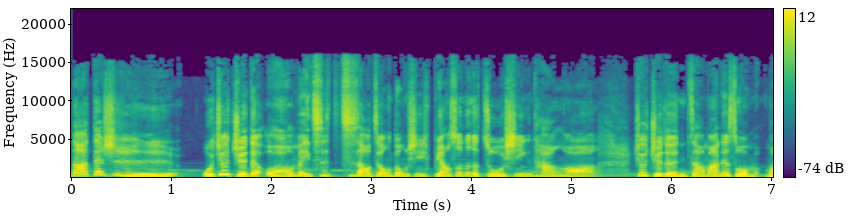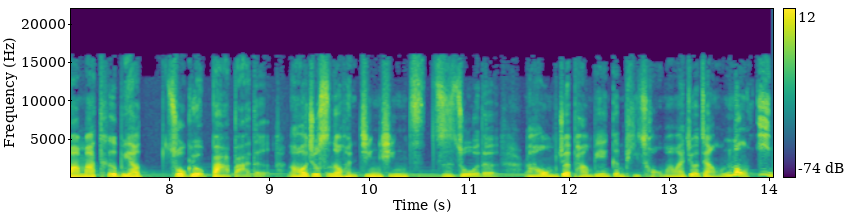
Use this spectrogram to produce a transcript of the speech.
那但是。我就觉得哇，我每次吃到这种东西，比方说那个猪心汤哈，嗯、就觉得你知道吗？那是我妈妈特别要做给我爸爸的，然后就是那种很精心制作的，然后我们就在旁边跟屁虫，妈妈就这样弄一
